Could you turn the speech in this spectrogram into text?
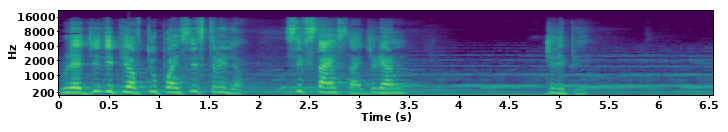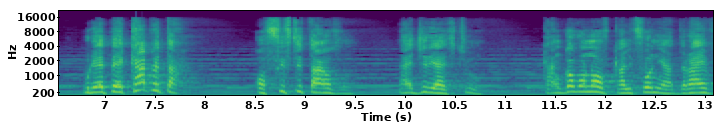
with a GDP of 2.6 trillion, six times Nigerian GDP. With a per capita of 50,000, Nigeria is two. Can governor of California drive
